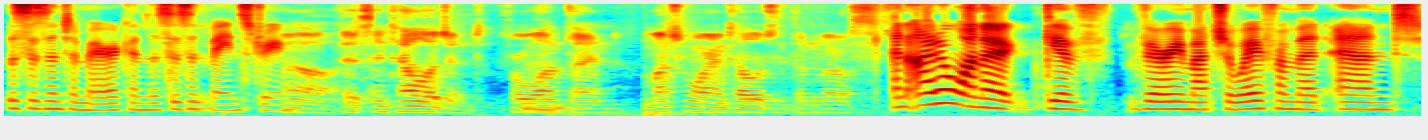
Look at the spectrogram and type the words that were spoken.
this isn't American, this isn't mainstream. Oh, it's intelligent for one thing, much more intelligent than most. And I don't want to give very much away from it. And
